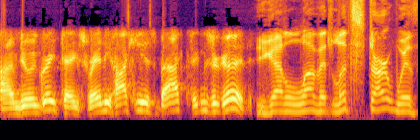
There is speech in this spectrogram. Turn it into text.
I'm doing great, thanks, Randy. Hockey is back. Things are good. You got to love it. Let's start with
